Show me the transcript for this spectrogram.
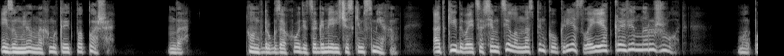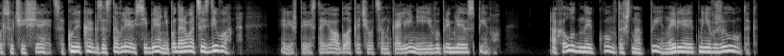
Изумленно хмыкает папаша. Да. Он вдруг заходится гомерическим смехом, откидывается всем телом на спинку кресла и откровенно ржет. Мой пульс учащается, кое-как заставляю себя не подорваться с дивана. Лишь перестаю облокачиваться на колени и выпрямляю спину. А холодный ком тошноты ныряет мне в желудок.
